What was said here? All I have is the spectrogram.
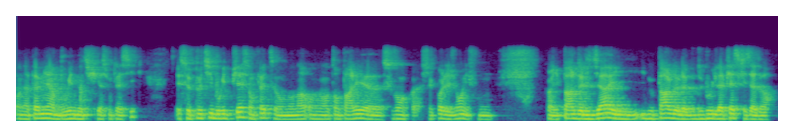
on n'a pas mis un bruit de notification classique. Et ce petit bruit de pièce, en fait, on en, entend parler euh, souvent. Quoi. À chaque fois, les gens, ils font, quand ils parlent de Lydia, ils, nous parlent de du bruit de la pièce qu'ils adorent.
